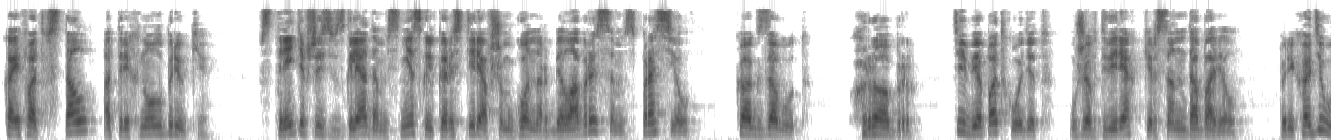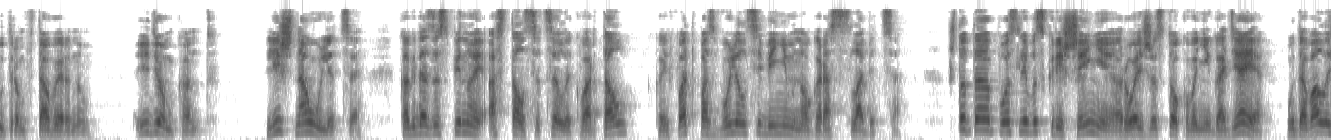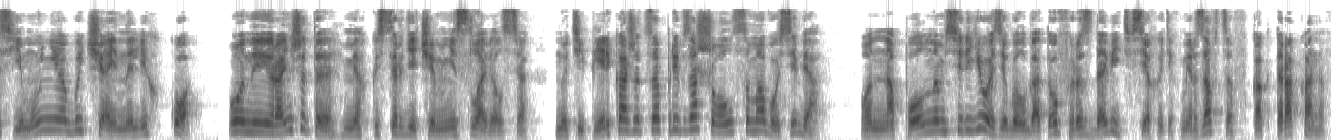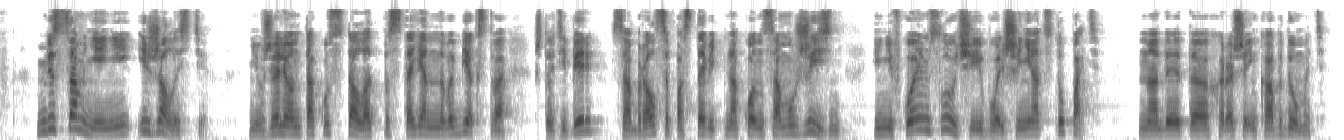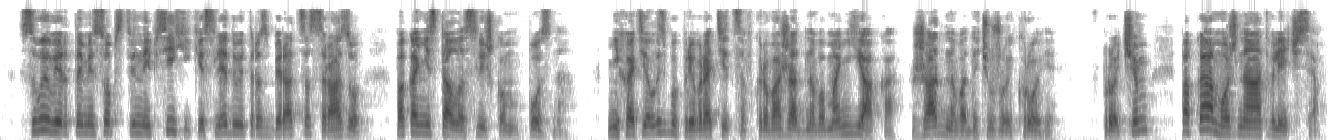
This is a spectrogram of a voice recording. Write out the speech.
Кайфат встал, отряхнул брюки. Встретившись взглядом с несколько растерявшим гонор белобрысом, спросил. «Как зовут?» «Храбр». «Тебе подходит», — уже в дверях Кирсан добавил. «Приходи утром в таверну. Идем, Кант». Лишь на улице, когда за спиной остался целый квартал, Кайфат позволил себе немного расслабиться. Что-то после воскрешения роль жестокого негодяя удавалась ему необычайно легко — он и раньше-то мягкосердечием не славился, но теперь, кажется, превзошел самого себя. Он на полном серьезе был готов раздавить всех этих мерзавцев, как тараканов, без сомнений и жалости. Неужели он так устал от постоянного бегства, что теперь собрался поставить на кон саму жизнь и ни в коем случае больше не отступать? Надо это хорошенько обдумать. С вывертами собственной психики следует разбираться сразу — пока не стало слишком поздно. Не хотелось бы превратиться в кровожадного маньяка, жадного до чужой крови. Впрочем, пока можно отвлечься.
